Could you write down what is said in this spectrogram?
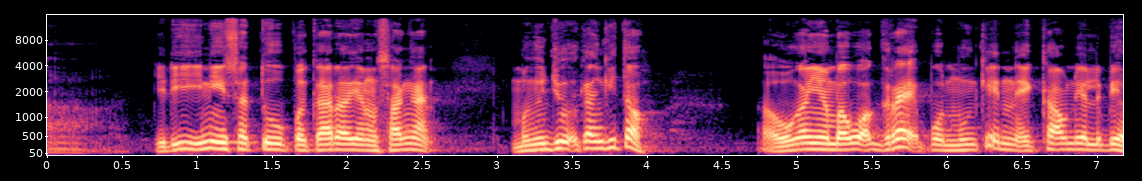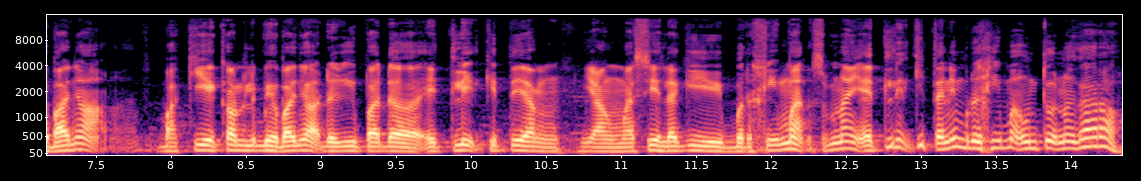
Uh, jadi ini satu perkara yang sangat mengejutkan kita. Uh, orang yang bawa Grab pun mungkin account dia lebih banyak baki akaun lebih banyak daripada atlet kita yang yang masih lagi berkhidmat. Sebenarnya atlet kita ni berkhidmat untuk negara.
